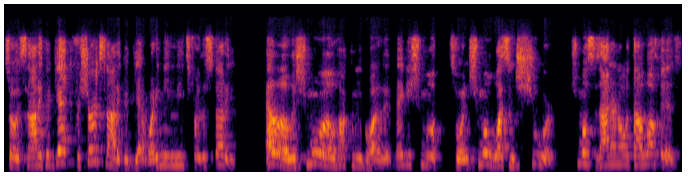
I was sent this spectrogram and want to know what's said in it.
So it's not a good get. For sure, it's not a good get. What do you mean needs further study? Ella l'shmuel hakmi boil it? Maybe Shmuel. So when Shmuel wasn't sure, Shmuel says, I don't know what the halach is.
